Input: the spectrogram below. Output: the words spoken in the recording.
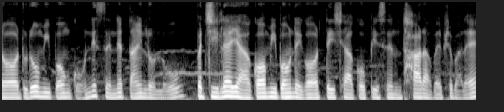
တော့သူတို့မိဘုံကိုနှစ်စင်နှစ်တိုင်းလို့လို့ပကြီလက်ရကောမိဘုံတွေကတေချာကိုပြင်ဆင်ထားတာပဲဖြစ်ပါတယ်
